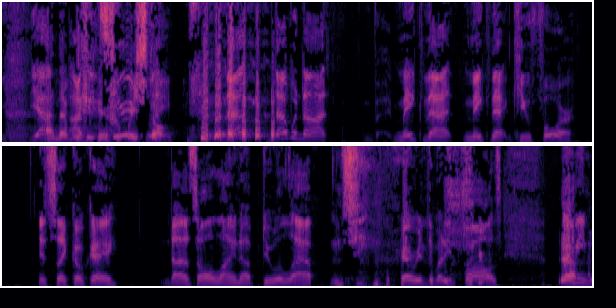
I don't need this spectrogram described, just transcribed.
yeah, and then we, I mean, we stop. that, that would not make that make that Q four. It's like okay, let's all line up, do a lap, and see where everybody falls. yeah. I mean,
